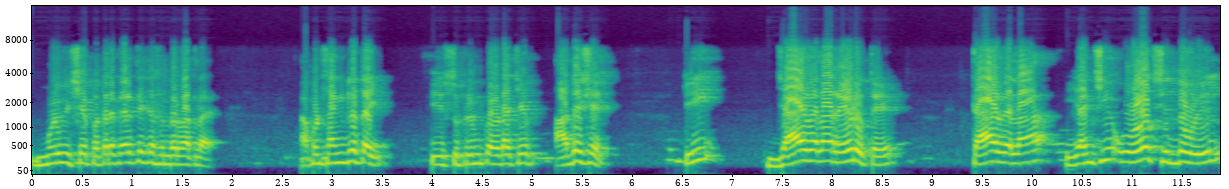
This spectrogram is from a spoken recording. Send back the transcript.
मूळ विषय पत्रकारितेच्या संदर्भातला आहे. आपण सांगितलं ताई की सुप्रीम कोर्टाचे आदेश आहेत की ज्या वेळेला रेड होते त्यावेळेला यांची ओळख सिद्ध होईल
